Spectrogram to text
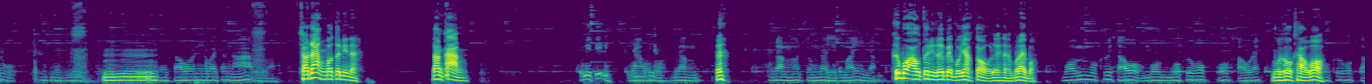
ลูกลูกลูกอืมไว้ เสาอันนี้ไว้ทั้งหน้าเพิ่นว่าชาวดังบ่ตัวนี้น่ะดังกลาง ตัวนี้ตินี่ยาวบ่ติบ่ดังเอ๊ะดังเขาจงได้เห็นไหมดังคือบ่เอาตัวนี้เลยแบบบ่อยากต่อเลยนะบ่ได้บ่บ่มันบ่คือเสาบ่บ่คือหกหกเสาได้บ่พวกเฒ่าบ่บ่คือหกเสา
